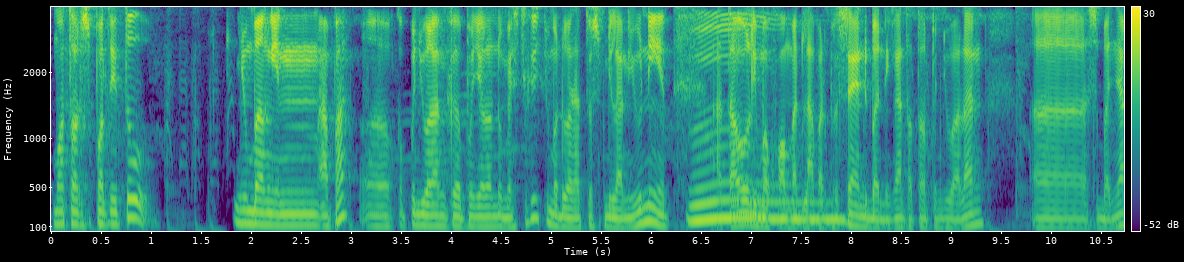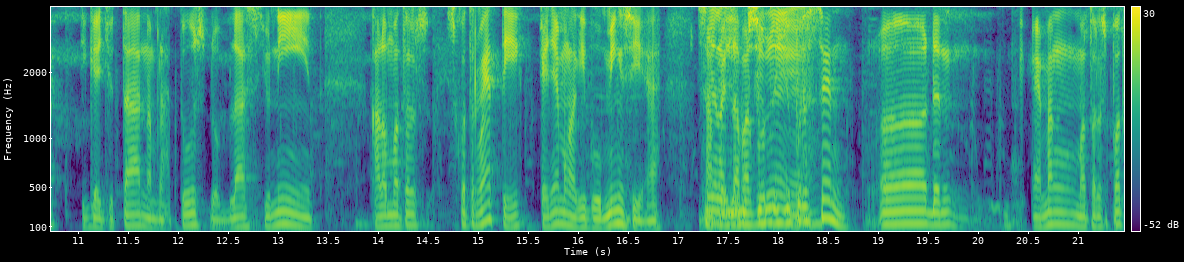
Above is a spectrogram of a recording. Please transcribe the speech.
motor sport itu nyumbangin apa eh, ke penjualan ke penjualan domestik itu cuma 209 unit atau 5,8 persen dibandingkan total penjualan eh, sebanyak 3 juta 612 unit. Kalau motor skuter matic kayaknya emang lagi booming sih ya sampai lagi musimnya 87 ya. persen dan emang motor sport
